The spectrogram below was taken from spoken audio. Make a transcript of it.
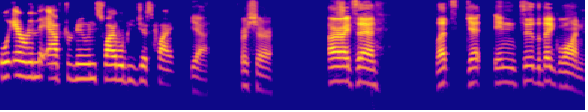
will air in the afternoon, so I will be just fine. Yeah, for sure. All right, Zain. Let's get into the big one.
